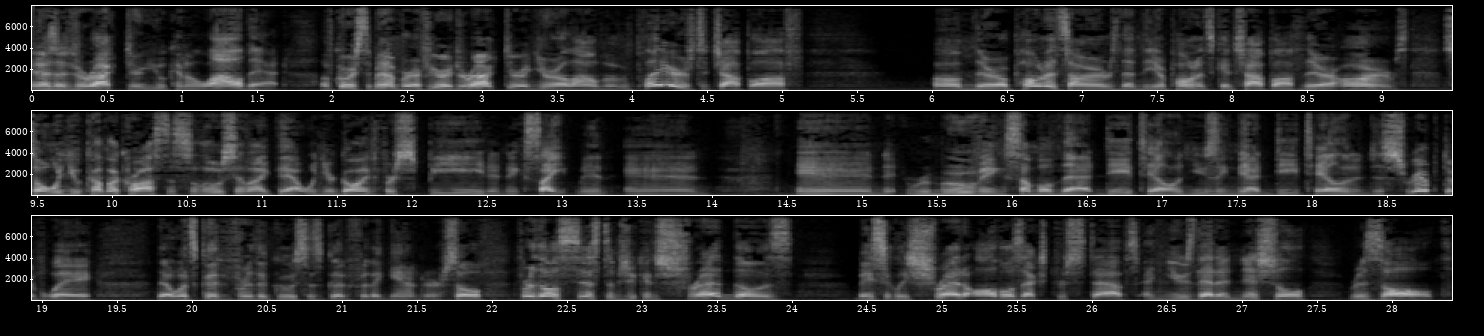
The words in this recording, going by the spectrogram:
And as a director, you can allow that. Of course, remember, if you're a director and you're allowing players to chop off um, their opponent's arms, then the opponents can chop off their arms. So when you come across a solution like that, when you're going for speed and excitement and and removing some of that detail and using that detail in a descriptive way, that what's good for the goose is good for the gander. So for those systems, you can shred those, basically shred all those extra steps and use that initial result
